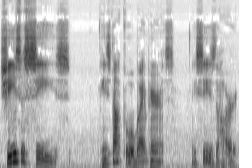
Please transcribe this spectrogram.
Jesus sees, he's not fooled by appearance, he sees the heart.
